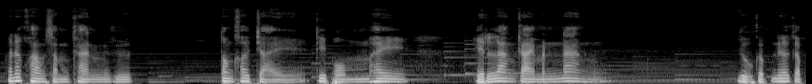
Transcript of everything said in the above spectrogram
เพราะนั้นความสำคัญคือต้องเข้าใจที่ผมให้เห็นร่างกายมันนั่ง อยู่กับเนื้อกับ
